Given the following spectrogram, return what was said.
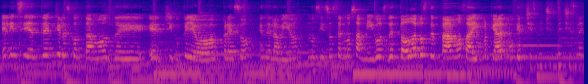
El incidente que les contamos de el chico que llevaban preso en el avión nos hizo hacernos amigos de todos los que estábamos ahí porque era como que chisme, chisme, chisme.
